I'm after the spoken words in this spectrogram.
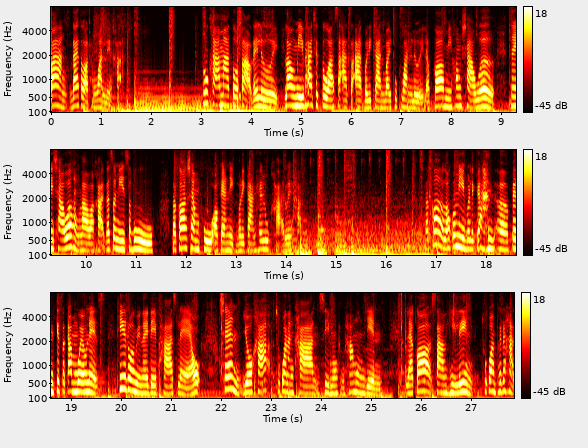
ว่างได้ตลอดทั้งวันเลยค่ะ ลูกค้ามาตัวเปล่าได้เลย เรามีผ้าเช็ดตัวสะอาดสะอาดบริการไว้ทุกวันเลย แล้วก็มีห้องชาวเวอร์ ในชาวเวอร์ของเราอะค่ะ ก็จะมีสบู่ แล้วก็แชมพูออร์แกนิกบริการให้ลูกค้าด้วยค่ะ แล้วก็เราก็มีบริการเเป็นกิจกรรม wellness ที่รวมอยู่ใน Day Pass แล้ว เช่น โยคะทุกวันอังคาร 4 โมงถึง 5 โมงเย็น แล้วก็ Sound Healing ทุกวันพฤหัส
